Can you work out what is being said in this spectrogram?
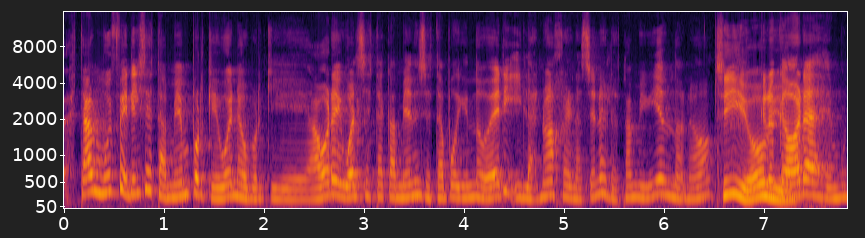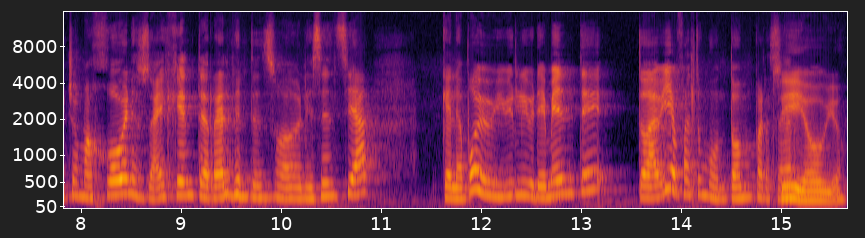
están muy felices también porque, bueno, porque ahora igual se está cambiando y se está pudiendo ver y, las nuevas generaciones lo están viviendo, ¿no? Sí, obvio. Creo que ahora desde muchos más jóvenes, o sea, hay gente realmente en su adolescencia que la puede vivir libremente. Todavía falta un montón para hacer. Sí, obvio.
